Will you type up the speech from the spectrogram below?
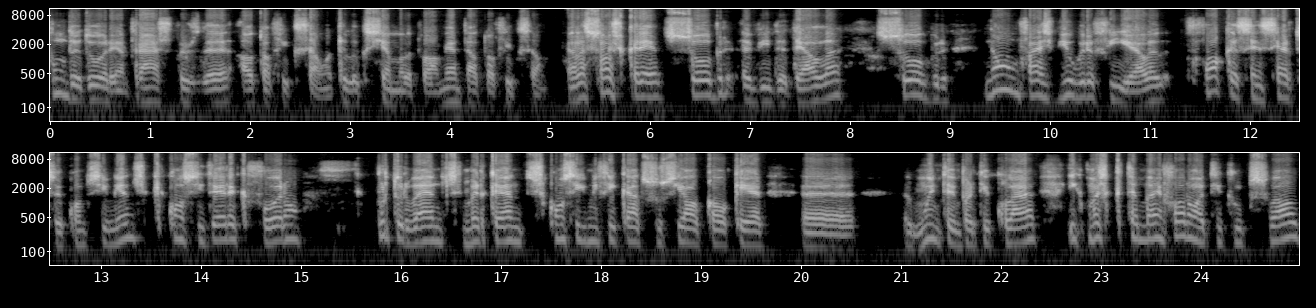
fundadora, entre aspas, da autoficção, aquilo que se chama atualmente autoficção. Ela só escreve sobre a vida dela, sobre. Não faz biografia, ela foca-se em certos acontecimentos que considera que foram perturbantes, marcantes, com significado social qualquer. Uh, muito em particular, e, mas que também foram, a título pessoal,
